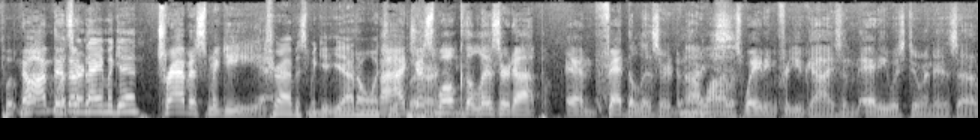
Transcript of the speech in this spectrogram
put. No, what- I'm the- what's the- her the- name again? Travis McGee. Yeah. Travis McGee. Yeah, I don't want you. to I put just her woke name. the lizard up and fed the lizard uh, while I was waiting for you guys, and Eddie was doing his uh,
